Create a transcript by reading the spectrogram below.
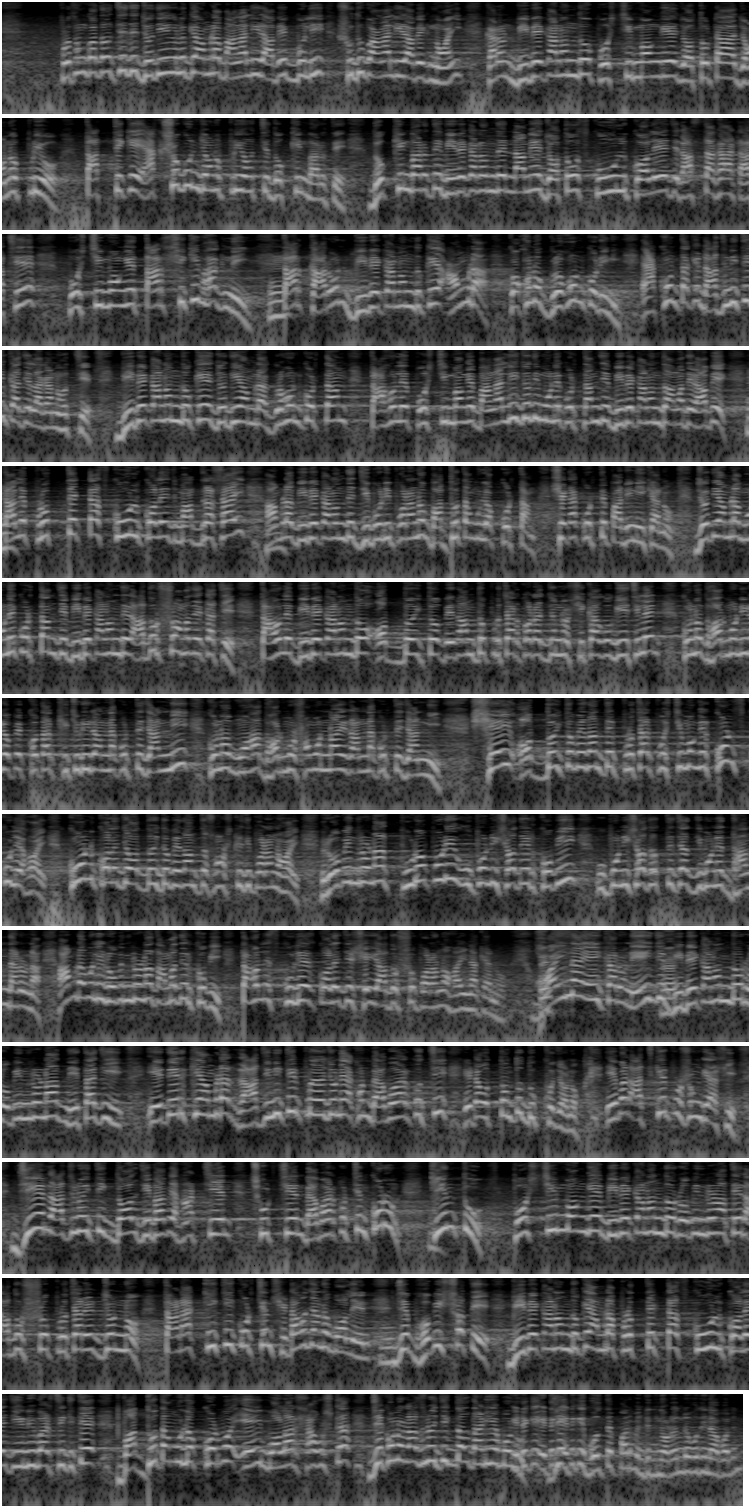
প্রথম কথা হচ্ছে যে যদি এগুলোকে আমরা বাঙালির আবেগ বলি শুধু বাঙালির আবেগ নয় কারণ বিবেকানন্দ পশ্চিমবঙ্গে যতটা জনপ্রিয় তার থেকে একশো গুণ জনপ্রিয় হচ্ছে দক্ষিণ ভারতে। দক্ষিণ ভারতে বিবেকানন্দের নামে যত স্কুল কলেজ রাস্তাঘাট আছে পশ্চিমবঙ্গে তার সিকিভাগ নেই। তার কারণ বিবেকানন্দকে আমরা কখনো গ্রহণ করিনি। এখন তাকে রাজনীতির কাজে লাগানো হচ্ছে। বিবেকানন্দকে যদি আমরা গ্রহণ করতাম তাহলে পশ্চিমবঙ্গে বাঙালি যদি মনে করতাম যে বিবেকানন্দ আমাদের আবেগ তাহলে প্রত্যেকটা স্কুল, কলেজ, মাদ্রাসায় আমরা বিবেকানন্দের জীবনী পড়ানো বাধ্যতামূলক করতাম। সেটা করতে পারিনি কেন? যদি আমরা মনে করতাম যে বিবেকানন্দের আদর্শ আমাদের কাছে, তাহলে বিবেকানন্দ অদ্বৈত বেদান্ত প্রচার করার জন্য শিকাগো গিয়েছিলেন। কোনো ধর্মনিরপেক্ষতার খিচুড়ি রান্না করতে যাননি, কোনো মহা ধর্ম সমন্বয় রান্না করতে যাননি। সেই অদ্বৈত বেদান্তের প্রচার পশ্চিমবঙ্গের কোন স্কুলে হয়? কোন কলেজে অদ্বৈত বেদান্ত সংস্কৃতি পড়ানো হয়? রবীন্দ্রনাথ পুরোপুরি উপনিষদের কবি, উপনিষদ হতে চার জীবনের ধান ধারণা। আমরা বলি রবীন্দ্রনাথ আমাদের কবি তাহলে স্কুলে কলেজে সেই আদর্শ পড়ানো হয় না কেন? হয় না এই কারণে এই যে বিবেকানন্দ রবীন্দ্রনাথ নেতাজি এদেরকে আমরা রাজনীতির প্রয়োজনে এখন ব্যবহার করছি এটা অত্যন্ত দুঃখজনক। এবার আজকের প্রসঙ্গে আসি যে রাজনৈতিক দল যেভাবে হাঁটছেন ছুটছেন ব্যবহার করছেন করুন। কিন্তু পশ্চিমবঙ্গে বিবেকানন্দ রবীন্দ্রনাথের আদর্শ প্রচারের জন্য তারা কি কি করছেন সেটাও যেন বলেন যে ভবিষ্যতে বিবেকানন্দকে আমরা প্রত্যেকটা স্কুল কলেজ ইউনিভার্সিটিতে বাধ্যতামূলক করব এই বলার সাহসটা যে কোনো রাজনৈতিক দল দাঁড়িয়ে বলবে এটাকে এটাকে বলতে পারবেন যদি নরেন্দ্র মোদী না বলেন?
